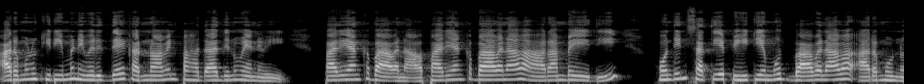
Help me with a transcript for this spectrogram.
අරමුණු කිරීම නිවැරදිදයි කරුණාවෙන් පහදා දෙනු මැනවි. පරියංක භාවනාව. පරියංක භාවනාව ආරම්භයේදී හොඳින් සතිය පිහිටියමුත් භාවනාව අරමුණ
